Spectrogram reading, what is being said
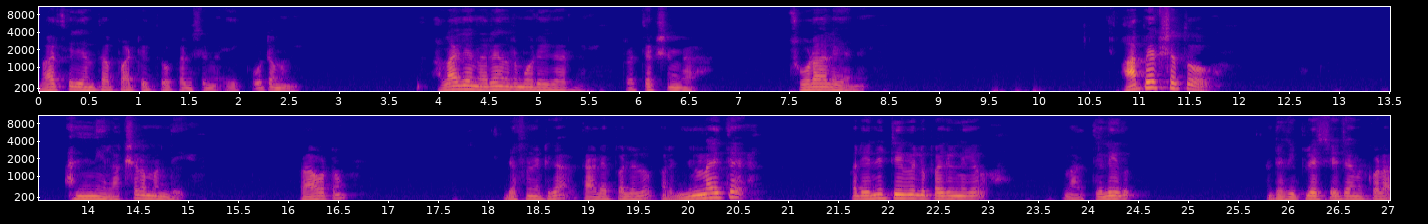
భారతీయ జనతా పార్టీతో కలిసిన ఈ కూటమిని అలాగే నరేంద్ర మోడీ గారిని ప్రత్యక్షంగా చూడాలి అని ఆపేక్షతో అన్ని లక్షల మంది రావటం డెఫినెట్గా తాడేపల్లిలో మరి నిన్నైతే మరి ఎన్ని టీవీలు పగిలినాయో నాకు తెలియదు అంటే రీప్లేస్ చేయడానికి కూడా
